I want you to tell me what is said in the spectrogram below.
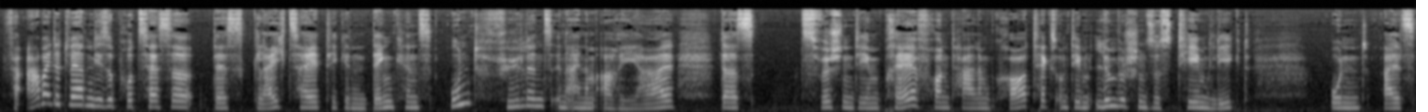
Verarbeitet werden diese Prozesse des gleichzeitigen Denkens und Fühlens in einem Areal, das zwischen dem präfrontalen Kortex und dem limbischen System liegt und als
